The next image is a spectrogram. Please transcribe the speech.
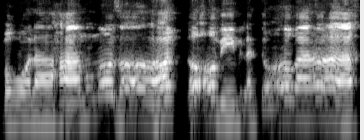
ברו לחם ומזון לאביב לדורך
